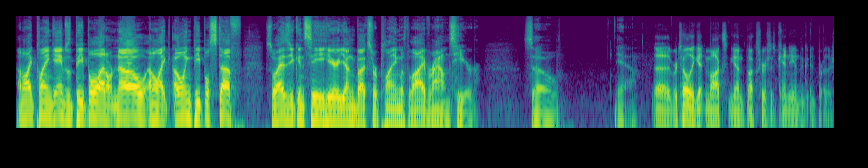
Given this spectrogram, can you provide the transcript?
I don't like playing games with people. I don't know. I don't like owing people stuff. So as you can see here, Young Bucks were playing with live rounds here. So, yeah, Uh, we're totally getting Mox and Young Bucks versus Kenny and the Good Brothers.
